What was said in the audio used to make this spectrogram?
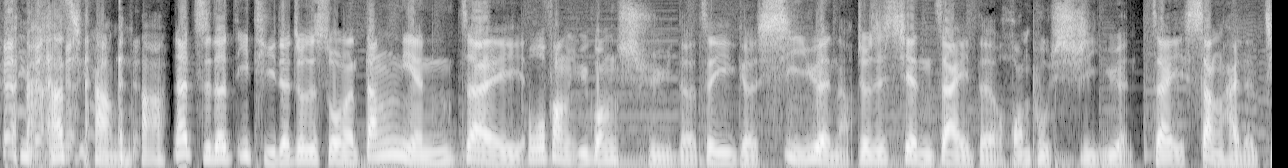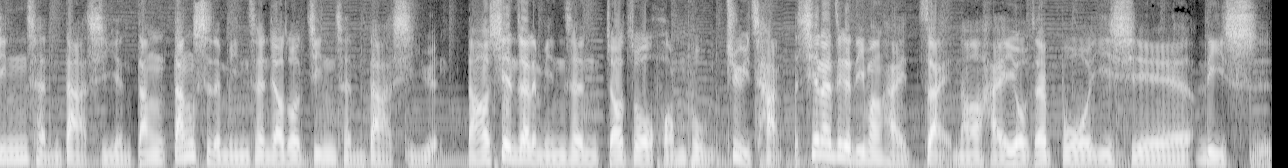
拿奖吗？那值得一提的就是说呢，当年在播放《余光曲》的这一个戏院啊，就是现在的黄埔戏院，在上海的。金城大戏院当当时的名称叫做金城大戏院，然后现在的名称叫做黄埔剧场。现在这个地方还在，然后还有在播一些历史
